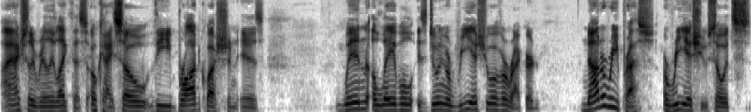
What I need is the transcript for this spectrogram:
I actually really like this. Okay, so the broad question is when a label is doing a reissue of a record, not a repress, a reissue. So it's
